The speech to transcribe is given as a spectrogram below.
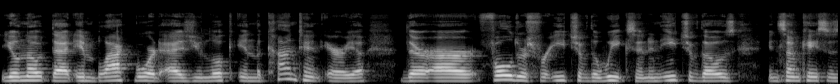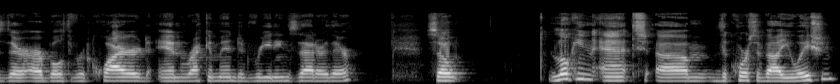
You'll note that in Blackboard, as you look in the content area, there are folders for each of the weeks. And in each of those, in some cases, there are both required and recommended readings that are there. So looking at um, the course evaluation,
